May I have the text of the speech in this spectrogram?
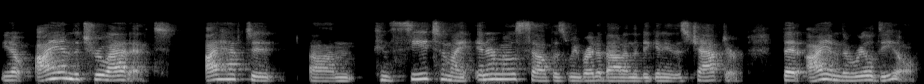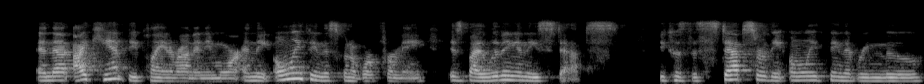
You know, I am the true addict. I have to um, concede to my innermost self, as we read about in the beginning of this chapter, that I am the real deal and that I can't be playing around anymore. And the only thing that's going to work for me is by living in these steps, because the steps are the only thing that remove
